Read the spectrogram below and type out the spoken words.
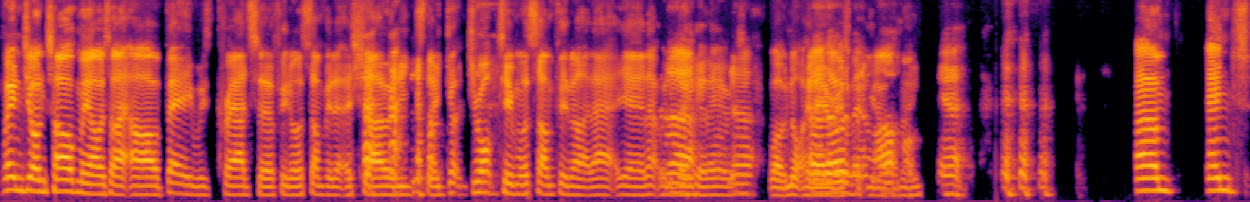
when John told me, I was like, oh, I bet he was crowd surfing or something at a show, and he just like got dropped him or something like that. Yeah, that would have uh, been hilarious. Uh, well, not hilarious. Oh, that would have been awful. I mean. Yeah. um, and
